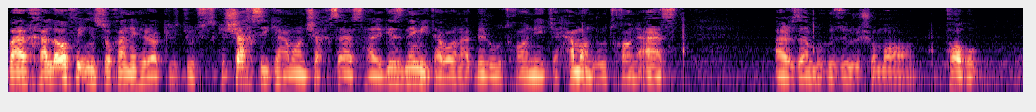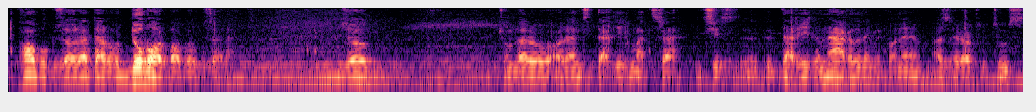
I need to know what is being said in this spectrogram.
برخلاف این سخن هراکلیتوس که شخصی که همان شخص است هرگز نمی‌تواند به رودخانه که همان رودخانه است ارزم به حضور شما پا, پا بگذارد در واقع دو بار پا بگذارد. اینجا جمله رو آرنت دقیق مطرح چیز دقیق نقل نمی‌کنه از هراکلیتوس.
